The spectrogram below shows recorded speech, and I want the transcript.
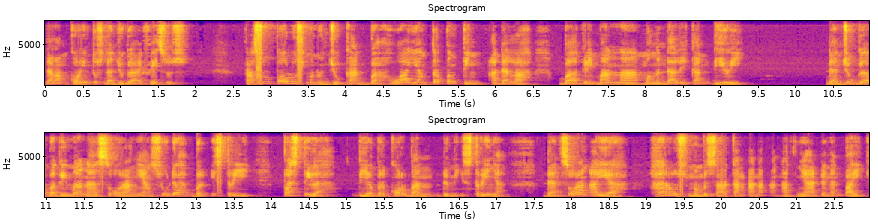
dalam Korintus dan juga Efesus, Rasul Paulus menunjukkan bahwa yang terpenting adalah bagaimana mengendalikan diri dan juga bagaimana seorang yang sudah beristri pastilah dia berkorban demi istrinya dan seorang ayah harus membesarkan anak-anaknya dengan baik.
